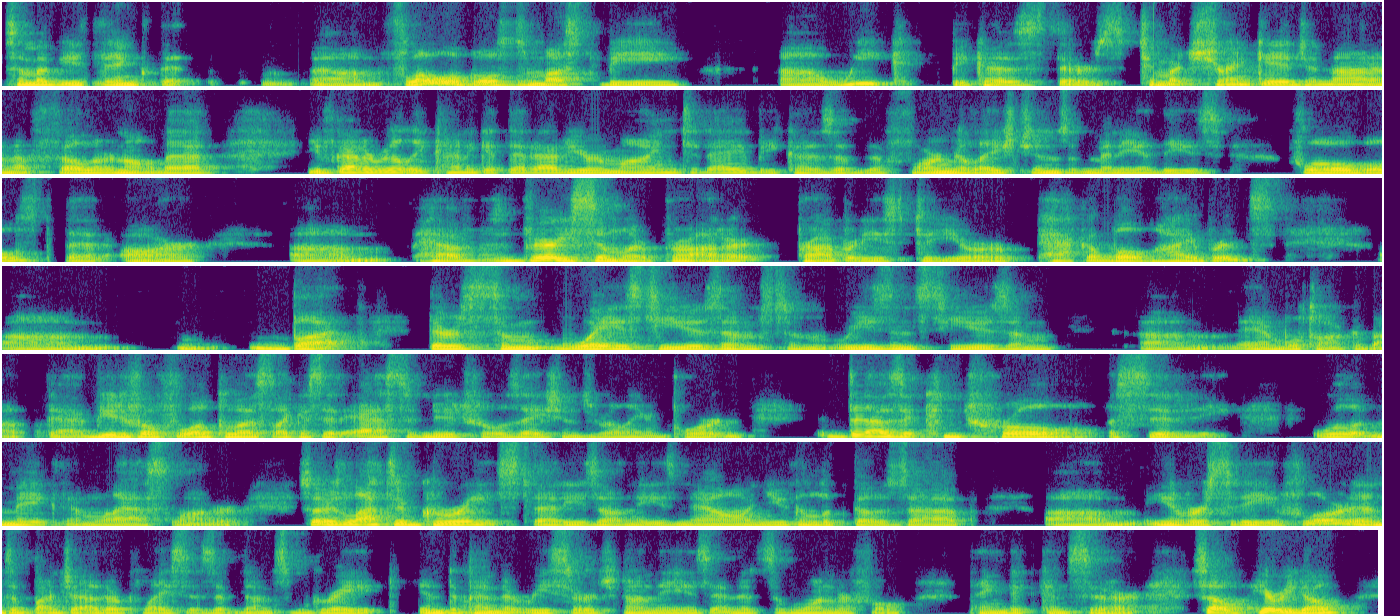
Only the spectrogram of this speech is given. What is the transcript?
Some of you think that um, flowables must be uh, weak because there's too much shrinkage and not enough filler and all that. You've got to really kind of get that out of your mind today because of the formulations of many of these flowables that are um, have very similar product properties to your packable hybrids. Um, but there's some ways to use them, some reasons to use them, um, and we'll talk about that. Beautifil Flow Plus, like I said, acid neutralization is really important. Does it control acidity? Will it make them last longer? So there's lots of great studies on these now, and you can look those up. Um, University of Florida and a bunch of other places have done some great independent research on these, and it's a wonderful thing to consider. So here we go.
